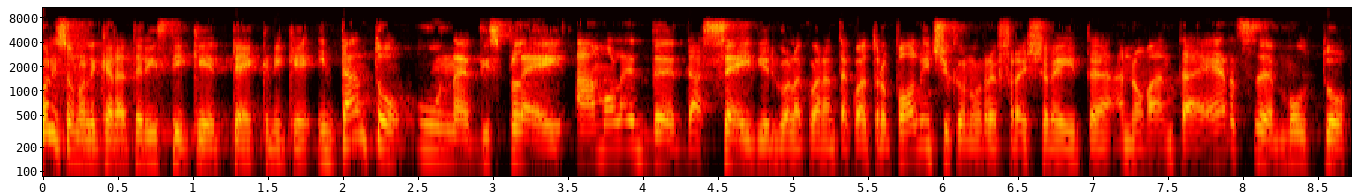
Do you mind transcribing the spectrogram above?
Quali sono le caratteristiche tecniche? Intanto un display AMOLED da 6,44 pollici con un refresh rate a 90 Hz, molto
